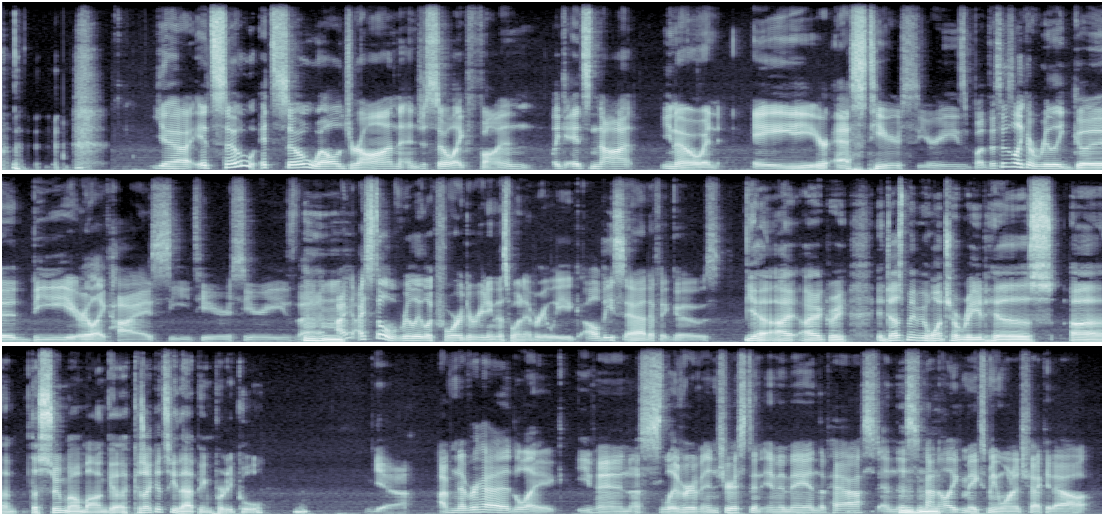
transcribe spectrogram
Yeah, it's so it's so well drawn and just so like fun. Like it's not, you know, an A or S tier series, but this is like a really good B or like high C tier series that Mhm. I, I still really look forward to reading this one every week. I'll be sad if it goes. Yeah, I I agree. It does make me want to read his uh the sumo manga because I could see that being pretty cool. Yeah. I've never had like even a sliver of interest in MMA in the past, and this Mhm. kind of like makes me want to check it out.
